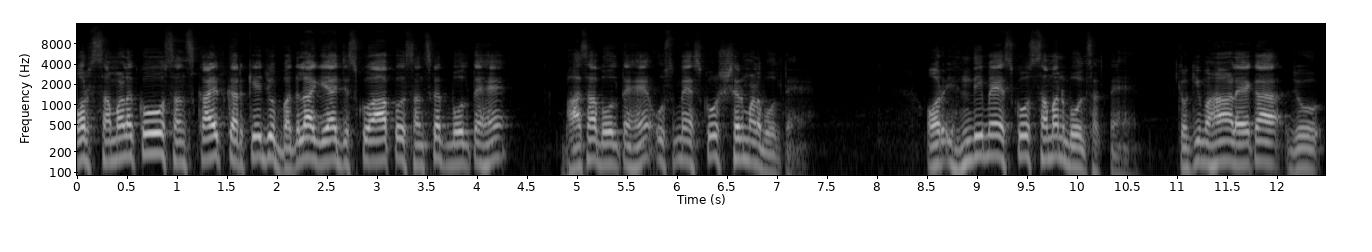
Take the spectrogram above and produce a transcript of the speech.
और समण को संस्कारित करके जो बदला गया जिसको आप संस्कृत बोलते हैं, भाषा बोलते हैं, उसमें इसको श्रमण बोलते हैं। और हिंदी में इसको समन बोल सकते हैं, क्योंकि वहाँ लय का जो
